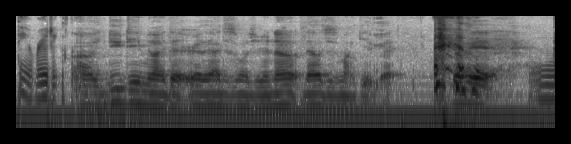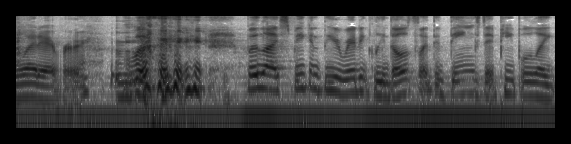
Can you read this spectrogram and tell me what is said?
theoretically. Oh, you did me like that earlier. I just want you to know that was just my get back. Whatever. but, but like speaking theoretically, those like the things that people like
